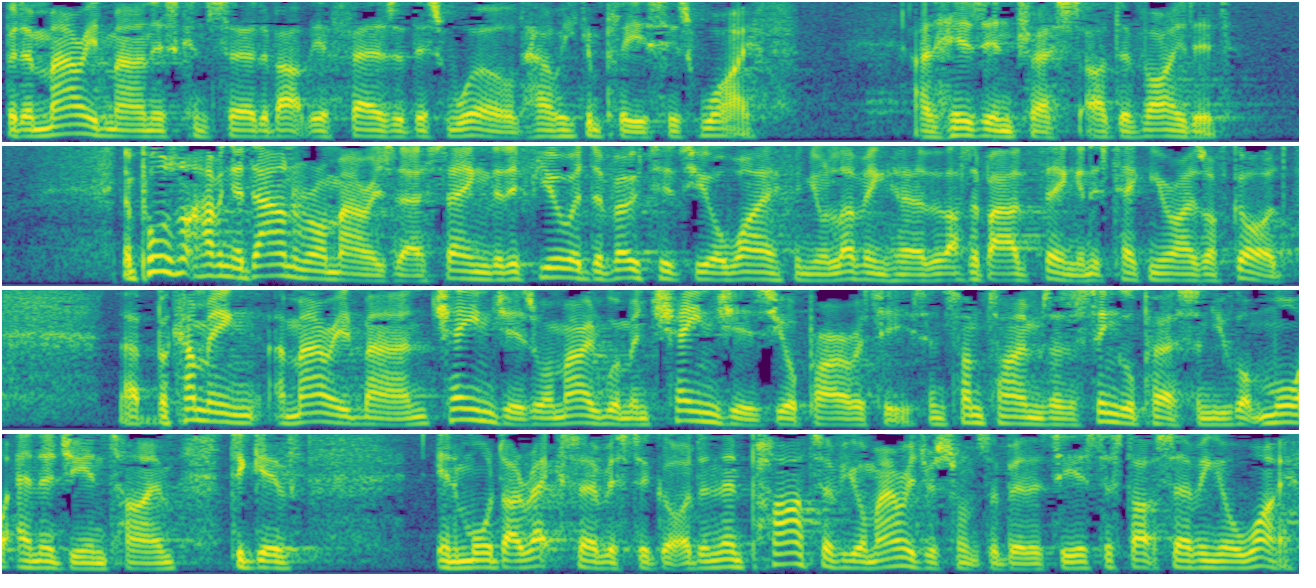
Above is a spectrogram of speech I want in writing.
But a married man is concerned about the affairs of this world, how he can please his wife. And his interests are divided. Now, Paul's not having a downer on marriage there, saying that if you are devoted to your wife and you're loving her, that that's a bad thing and it's taking your eyes off God. Uh, becoming a married man changes, or a married woman changes your priorities. And sometimes, as a single person, you've got more energy and time to give in more direct service to God. And then part of your marriage responsibility is to start serving your wife.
